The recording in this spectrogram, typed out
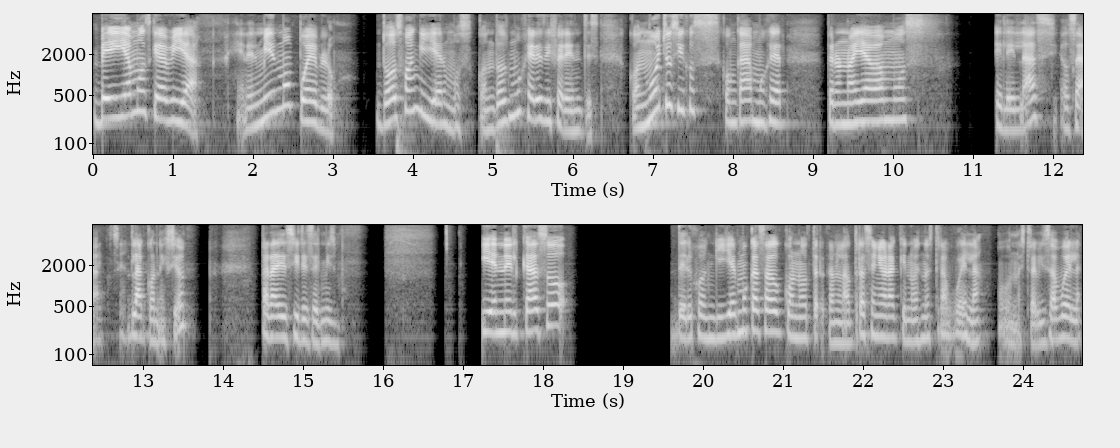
veíamos que había en el mismo pueblo dos Juan Guillermos con dos mujeres diferentes, con muchos hijos con cada mujer, pero no hallábamos el enlace, o sea, Conexión. la conexión para decir es el mismo. Y en el caso del Juan Guillermo casado con otra, con la otra señora que no es nuestra abuela o nuestra bisabuela,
